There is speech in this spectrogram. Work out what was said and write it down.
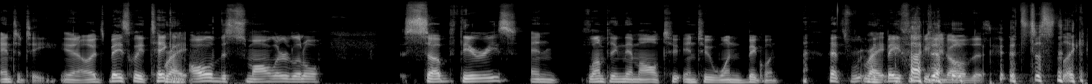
entity? You know, it's basically taking Right. all of the smaller little sub theories and lumping them all to into one big one. That's r- the basis behind all of this. It's just like,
